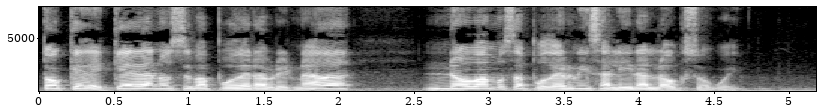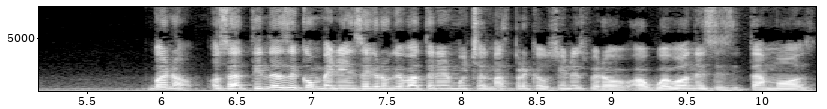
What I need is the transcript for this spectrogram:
toque de queda, no se va a poder abrir nada. No vamos a poder ni salir al Oxxo, güey bueno, o sea, tiendas de conveniencia creo que va a tener muchas más precauciones, pero a huevo necesitamos,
